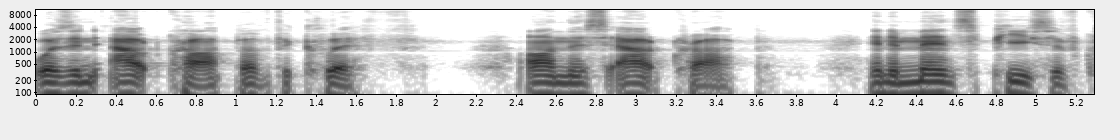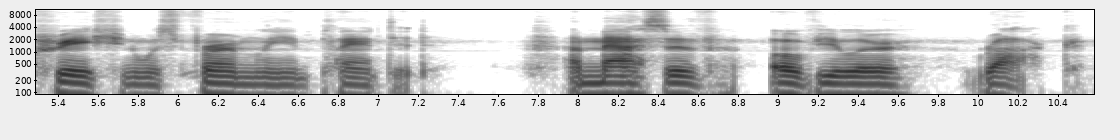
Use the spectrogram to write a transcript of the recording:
was an outcrop of the cliff. On this outcrop, an immense piece of creation was firmly implanted a massive ovular rock.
